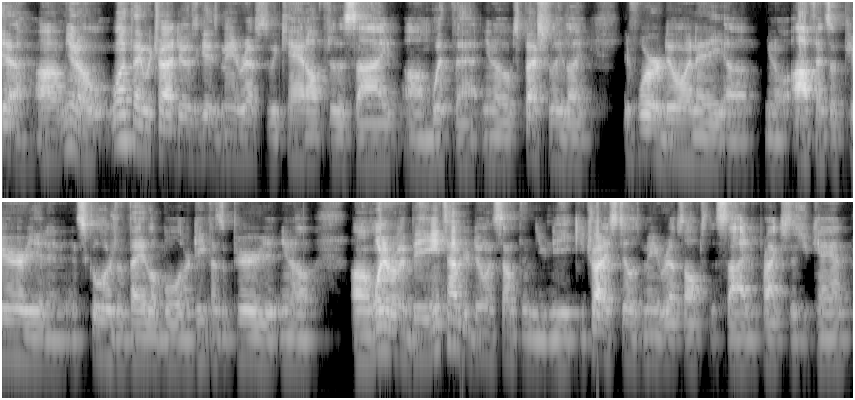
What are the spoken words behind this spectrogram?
Yeah, um, you know, one thing we try to do is get as many reps as we can off to the side um, with that. You know, especially like if we're doing a uh, you know offensive period and, and Schooler's available or defensive period, you know, um, whatever it may be. Anytime you're doing something unique, you try to steal as many reps off to the side and practice as you can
